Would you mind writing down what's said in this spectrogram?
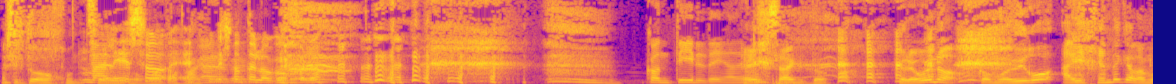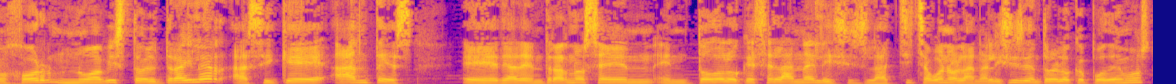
Así todo junto. Vale, eso, fuck. eso te lo compro. Con tilde, además. Exacto. Pero bueno, como digo, hay gente que a lo mejor no ha visto el tráiler, así que antes eh, de adentrarnos en, todo lo que es el análisis, la chicha, bueno, el análisis dentro de lo que podemos,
